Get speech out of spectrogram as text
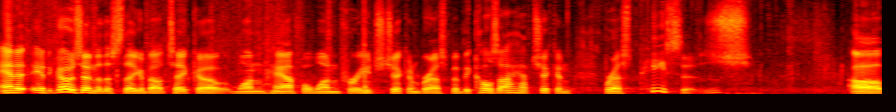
and it, it goes into this thing about take uh, one half of one for each chicken breast, but because I have chicken breast pieces, uh,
